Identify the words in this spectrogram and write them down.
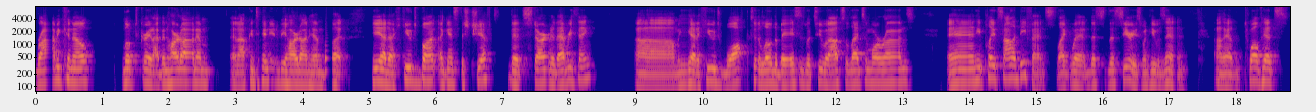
Robbie Cano looked great. I've been hard on him, and I'll continue to be hard on him. But he had a huge bunt against the shift that started everything. Um, he had a huge walk to load the bases with two outs that led to more runs and he played solid defense like when this this series when he was in. Uh, they had 12 hits,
